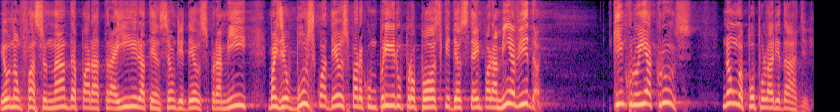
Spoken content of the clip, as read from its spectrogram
Eu não faço nada para atrair a atenção de Deus para mim, mas eu busco a Deus para cumprir o propósito que Deus tem para a minha vida, que incluía a cruz, não uma popularidade.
